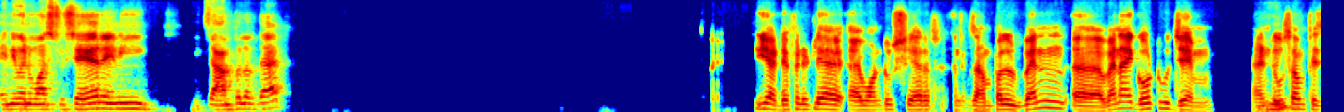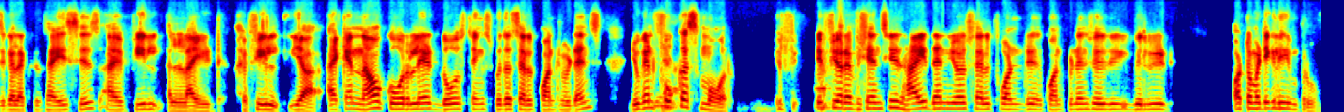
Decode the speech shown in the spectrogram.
anyone wants to share any example of that? Yeah definitely i, I want to share an example. When uh, when i go to gym and mm-hmm. do some physical exercises i feel light. I feel yeah i can now correlate those things with the self confidence you can yeah. focus more. If if your efficiency is high then your self confidence will, be, will be automatically improve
